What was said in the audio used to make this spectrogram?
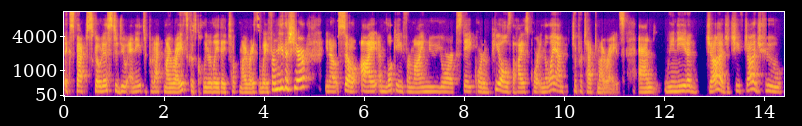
expect SCOTUS to do any to protect my rights because clearly they took my rights away from me this year. You know, so I am looking for my New York State Court of Appeals, the highest court in the land, to protect my rights. And we need a judge, a chief judge who,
